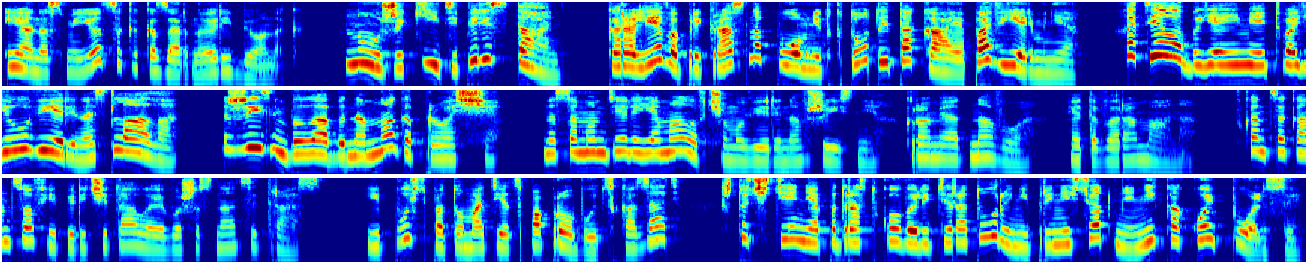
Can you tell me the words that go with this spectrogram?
И она смеется, как озорной ребенок. Ну же, Кити, перестань. Королева прекрасно помнит, кто ты такая, поверь мне. Хотела бы я иметь твою уверенность, Лала. Жизнь была бы намного проще. На самом деле я мало в чем уверена в жизни, кроме одного, этого романа. В конце концов, я перечитала его 16 раз. И пусть потом отец попробует сказать, что чтение подростковой литературы не принесет мне никакой пользы.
